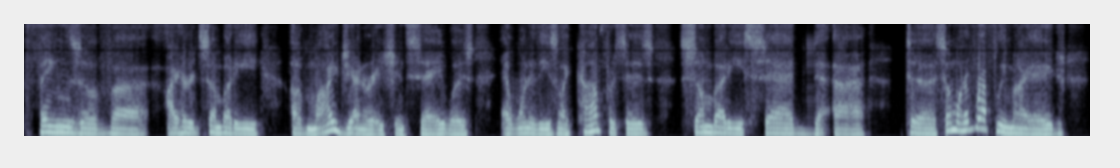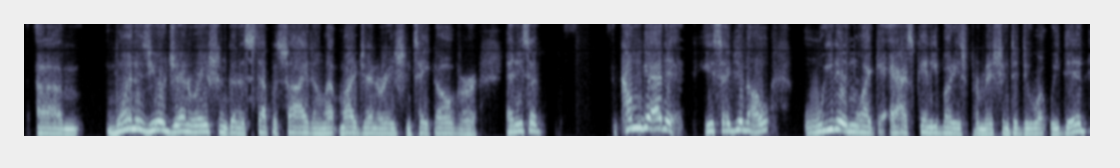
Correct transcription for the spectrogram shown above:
things of uh, I heard somebody of my generation say was at one of these like conferences somebody said uh, to someone of roughly my age, um, when is your generation going to step aside and let my generation take over? And he said, come get it. He said, you know, we didn't like ask anybody's permission to do what we did,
